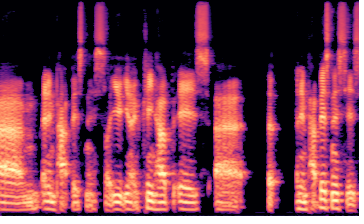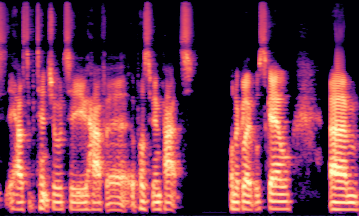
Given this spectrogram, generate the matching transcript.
um, an impact business. So you you know, CleanHub is uh, an impact business. Is it has the potential to have a, a positive impact on a global scale. Um,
